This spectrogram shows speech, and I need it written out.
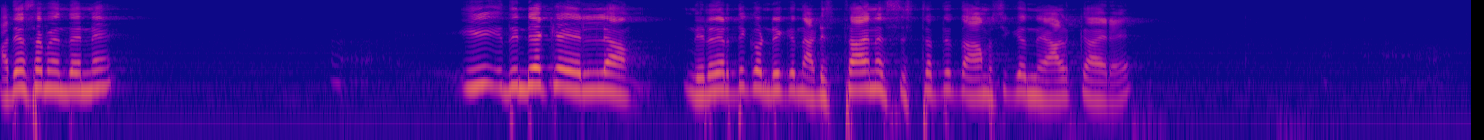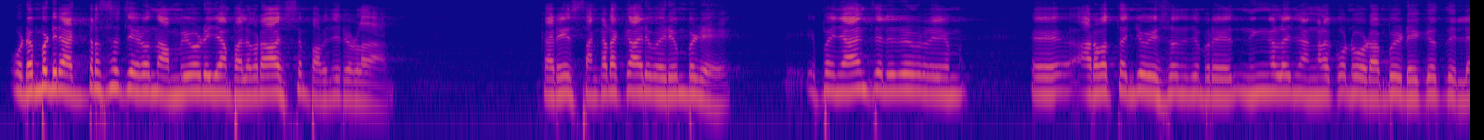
അതേസമയം തന്നെ ഈ ഇതിന്റെയൊക്കെ എല്ലാം നിലനിർത്തിക്കൊണ്ടിരിക്കുന്ന അടിസ്ഥാന സിസ്റ്റത്തിൽ താമസിക്കുന്ന ആൾക്കാരെ ഉടമ്പടിയിൽ അഡ്രസ്സ് ചെയ്യണമെന്ന് അമ്മയോട് ഞാൻ പല പ്രാവശ്യം പറഞ്ഞിട്ടുള്ളതാണ്. കാര്യം സങ്കടക്കാർ വരുമ്പോഴേ ഇപ്പം ഞാൻ ചിലർ പറയും "ഏ, അറുപത്തഞ്ച് വയസ്സെന്ന് പറയും നിങ്ങൾ ഞങ്ങളെ കൊണ്ട് ഉടമ്പ് എടുക്കത്തില്ല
